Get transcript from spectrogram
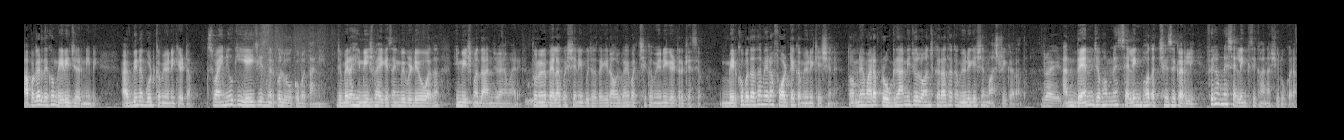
आप अगर देखो मेरी जर्नी भी I been a good communicator so I knew कि यही चीज़ मेरे को लोगों को बतानी है। जो मेरा हिमेश भाई के संग भी वीडियो हुआ था हिमेश मदान जो है हमारे तो उन्होंने पहला क्वेश्चन ही पूछा था कि राहुल भाई आप अच्छे कम्युनिकेटर कैसे हो? मेरे को पता था मेरा फोर्टे कम्युनिकेशन है। तो हमने हमारा प्रोग्राम ही जो लॉन्च करा था कम्युनिकेशन मास्टरी करा था। राइट एंड देन जब हमने सेलिंग बहुत अच्छे से कर ली फिर हमने सेलिंग सिखाना शुरू करा।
